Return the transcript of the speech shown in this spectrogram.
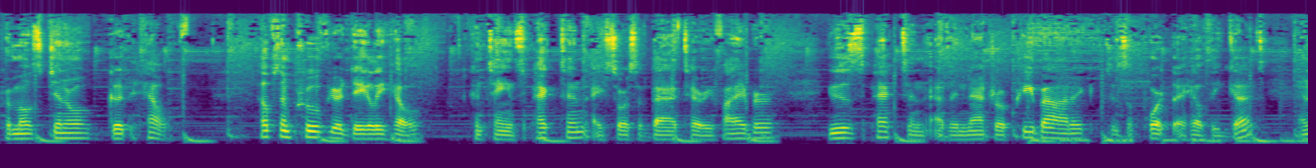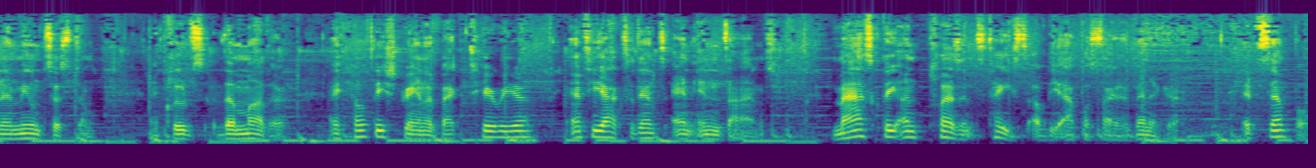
promotes general good health, helps improve your daily health, contains pectin, a source of dietary fiber, uses pectin as a natural prebiotic to support the healthy gut and immune system, includes the mother, a healthy strain of bacteria, antioxidants, and enzymes. Mask the unpleasant taste of the apple cider vinegar. It's simple,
